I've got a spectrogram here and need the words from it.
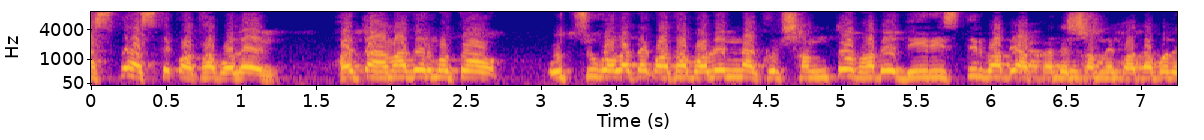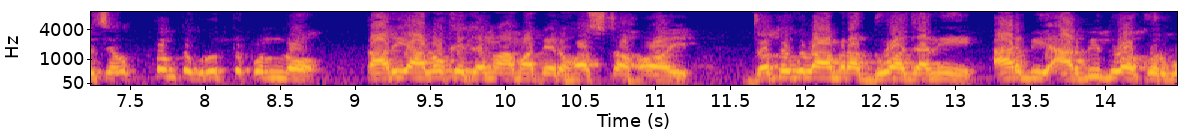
আস্তে আস্তে কথা বলেন। হয়তো আমাদের মতো উচ্চ গলাতে কথা বলেন না, খুব শান্ত ভাবে ধীর স্থির ভাবে আপনাদের সামনে কথা বলেছে, অত্যন্ত গুরুত্বপূর্ণ। তারই আলোকে যেন আমাদের হজটা হয়। যতগুলো আমরা দোয়া জানি, আরবি আরবি দোয়া করব,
